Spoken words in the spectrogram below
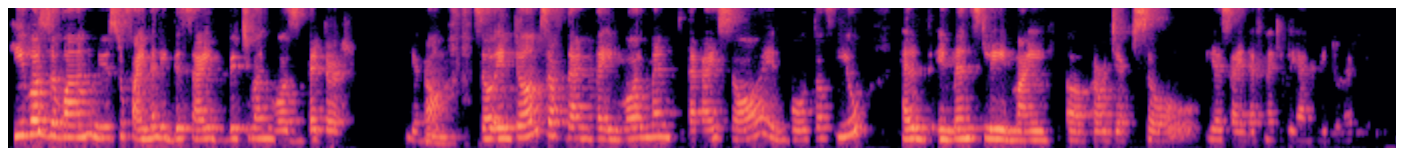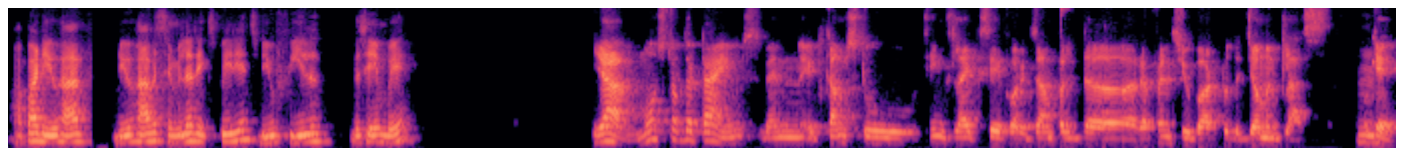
he was the one who used to finally decide which one was better you know? Mm. so in terms of that the involvement that i saw in both of you helped immensely in my uh, project. So yes i definitely agree to it. Appa, do you have do you have a similar experience? Do you feel the same way? Yeah most of the times when it comes to things like say for example the reference you got to the german class. Mm. okay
